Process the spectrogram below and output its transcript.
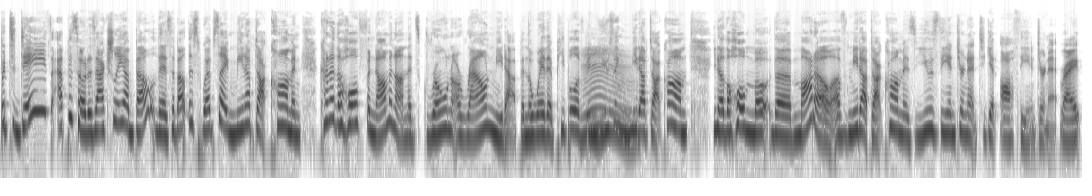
but today's episode is actually about this, about this website, meetup.com and kind of the whole phenomenon that's grown around meetup and the way that people have been mm. using meetup.com. You know, the whole mo- the motto of meetup.com is use the internet to get off the internet, right?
